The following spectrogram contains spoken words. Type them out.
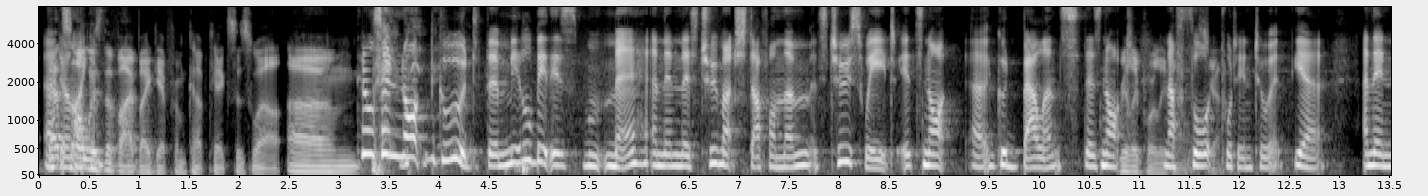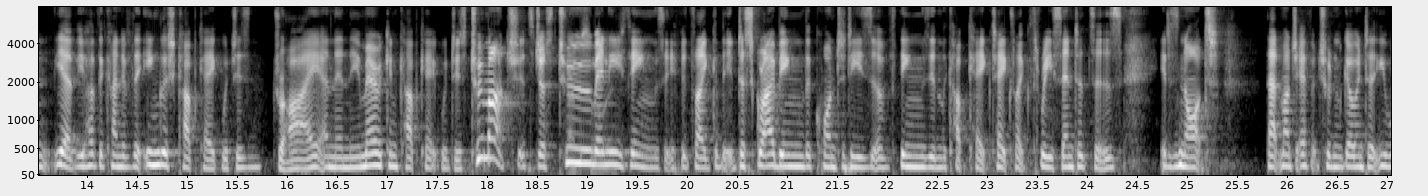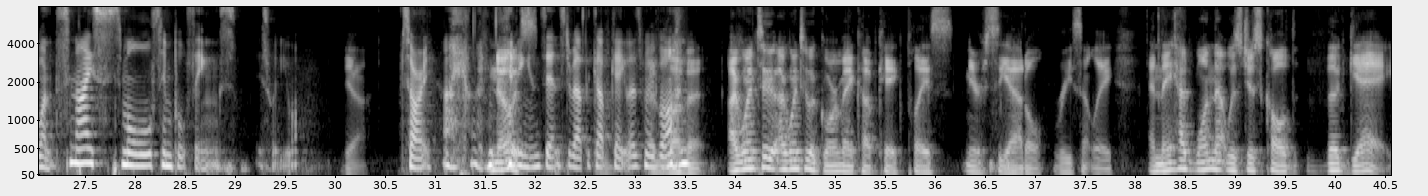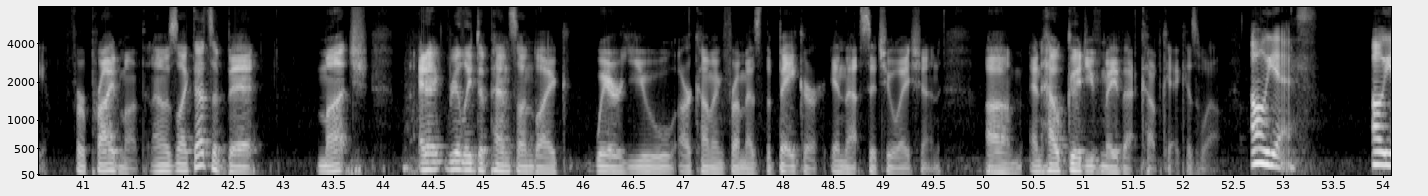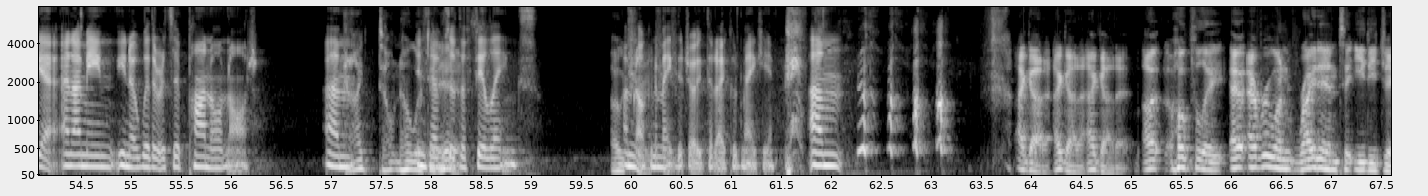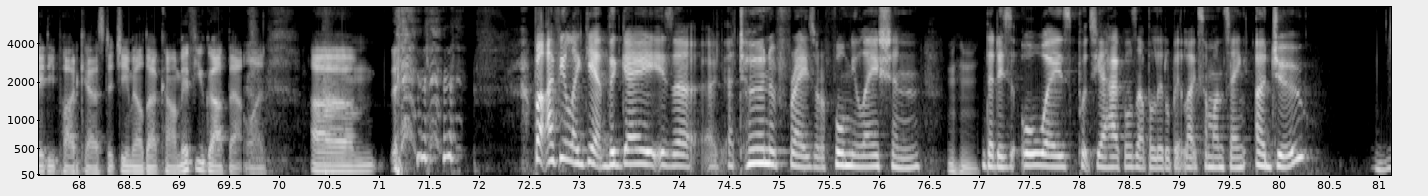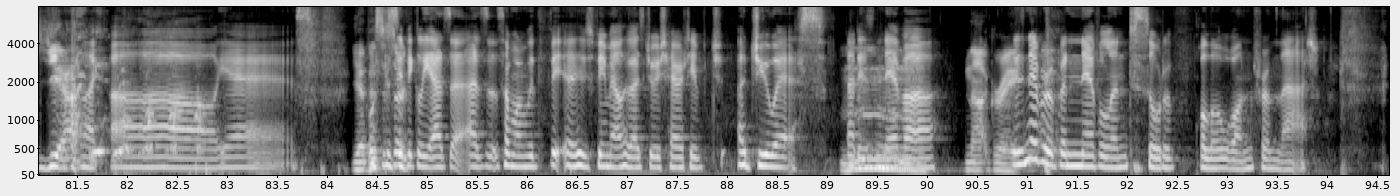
That's like always them. the vibe I get from cupcakes as well. Um, They're also not good. The middle bit is meh, and then there's too much stuff on them. It's too sweet. It's not a good balance. There's not Really enough balanced, thought yeah. put into it. Yeah. And then, yeah, you have the kind of the English cupcake, which is dry, and then the American cupcake, which is too much. It's just too Absolutely. many things. If it's like describing the quantities of things in the cupcake takes like three sentences, it is not that much effort. Shouldn't go into. it. You want nice, small, simple things. Is what you want. Yeah. Sorry, I, I'm No, getting incensed about the cupcake. Let's I move love on. it. I went to I went to a gourmet cupcake place near Seattle recently, and they had one that was just called the Gay for Pride Month, and I was like, that's a bit much, and it really depends on like where you are coming from as the baker in that situation, um, and how good you've made that cupcake as well. Oh yes. Oh yeah, and I mean, you know, whether it's a pun or not, And I don't know Um, in terms of the fillings. Oh, I'm true, not going to make the joke that I could make here. Um, I got it. I got it. I got it. Uh, hopefully, everyone write into E edjdpodcast at gmail.com if you got that one. Um, but I feel like yeah, the gay is a, a, a turn of phrase or a formulation Mm-hmm. that is always puts your hackles up a little bit, like someone saying a Jew. yeah. Like oh yes, yeah. or This is a, specifically as a, as a, someone with who's female who has Jewish heritage, a Jewess. That Mm. is never. not great. There's never a benevolent sort of follow on from that.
